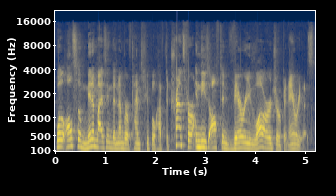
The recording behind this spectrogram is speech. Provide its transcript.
while also minimizing the number of times people have to transfer in these often very large urban areas.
